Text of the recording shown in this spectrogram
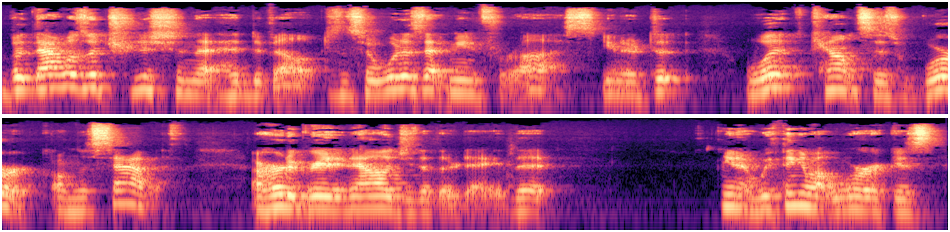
but that was a tradition that had developed. And so, what does that mean for us? You know, to, what counts as work on the Sabbath? I heard a great analogy the other day that, you know, we think about work as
